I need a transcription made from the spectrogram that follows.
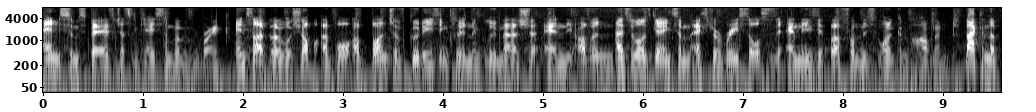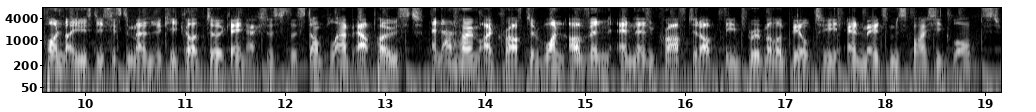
and some spares just in case some of them break. Inside Burgle shop, I bought a bunch of goodies including the glue masher and the oven, as well as getting some extra resources and the zipper from this one compartment. Back in the pond, I used the assistant manager keycard to gain access to the Stump Lab outpost, and at home I crafted one oven and then crafted up the Broodmother BLT and made some spicy globs.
